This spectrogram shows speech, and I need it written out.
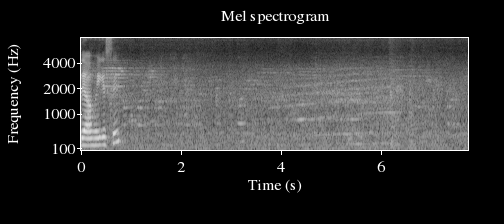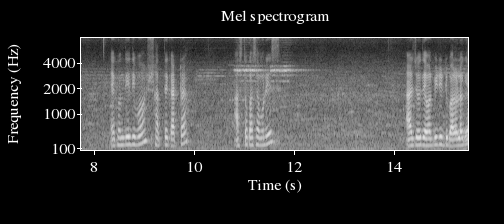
দেওয়া হয়ে গেছে। এখন দিয়ে দিব সাত থেকে আটটা আস্ত কাঁচামরিচ। আর যদি আমার ভিডিওটি ভালো লাগে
